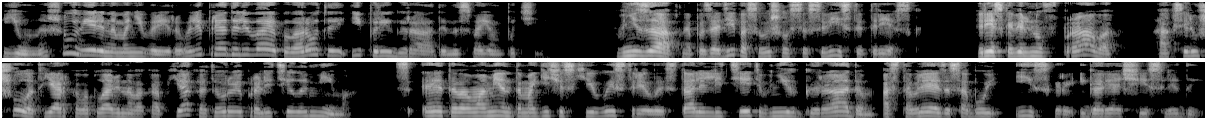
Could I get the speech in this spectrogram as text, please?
Юноши уверенно маневрировали, преодолевая повороты и преграды на своем пути. Внезапно позади послышался свист и треск. Резко вильнув вправо, Аксель ушел от яркого пламенного копья, которое пролетело мимо. С этого момента магические выстрелы стали лететь в них градом, оставляя за собой искры и горящие следы.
